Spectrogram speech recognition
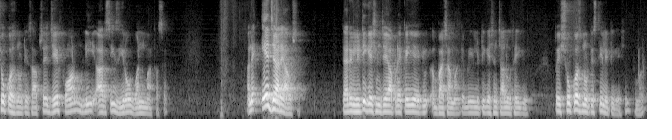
શોકોઝ નોટિસ આપશે જે ફોર્મ ડીઆરસી ઝીરો વનમાં થશે. અને એ જ્યારે આવશે ત્યારે લિટિગેશન જે આપણે કહીએ ભાષામાં કે ભાઈ લિટિગેશન ચાલુ થઈ ગયું તો એ શોકોઝ નોટિસથી લિટિગેશન તમારું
